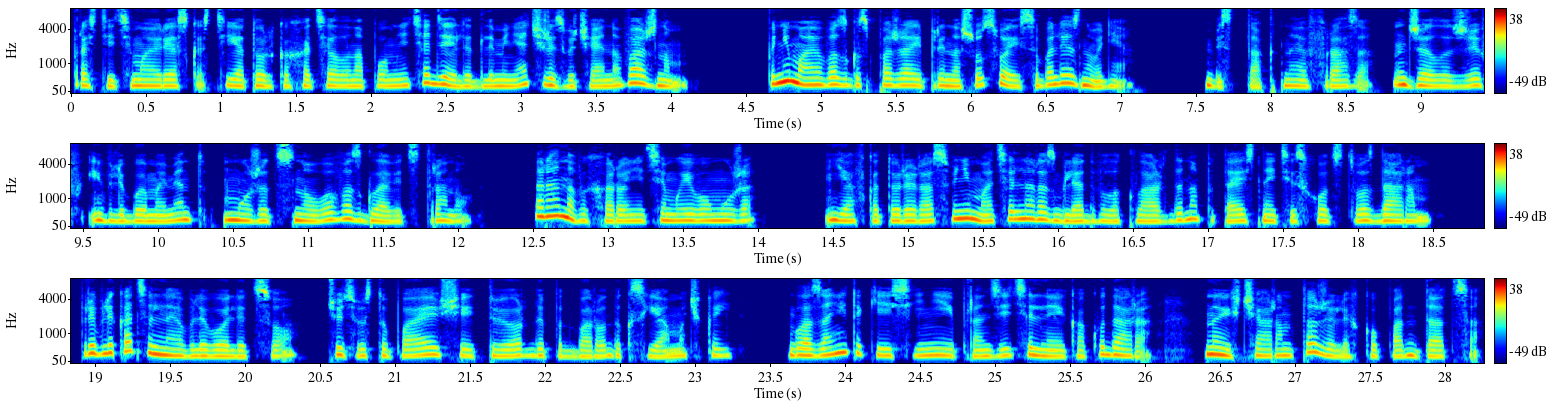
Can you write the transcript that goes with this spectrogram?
Простите мою резкость. Я только хотела напомнить о деле, для меня чрезвычайно важном. Понимаю вас, госпожа, и приношу свои соболезнования. Бестактная фраза. Джелла жив и в любой момент может снова возглавить страну. Рано вы хороните моего мужа. Я в который раз внимательно разглядывала Клардена, пытаясь найти сходство с даром. Привлекательное волевое лицо, чуть выступающий, твердый подбородок с ямочкой. Глаза не такие синие и пронзительные, как у дара, но их чарам тоже легко поддаться,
